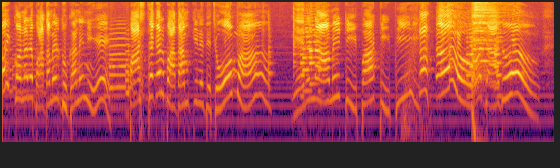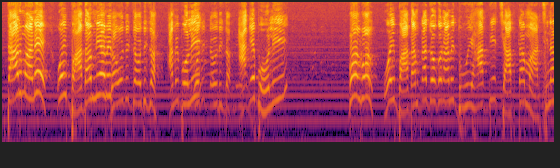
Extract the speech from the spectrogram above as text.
ওই কর্নারে বাদামের দোকানে নিয়ে পাঁচ টাকার বাদাম কিনে দিয়েছে। ও মা এর নামই টিপা টিপি। ও জাদু। তার মানে ওই বাদাম নিয়ে আমি আমি বলি আগে বলি বল বল। ওই বাদামটা যখন আমি দুই হাত দিয়ে চাপটা মারছি না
